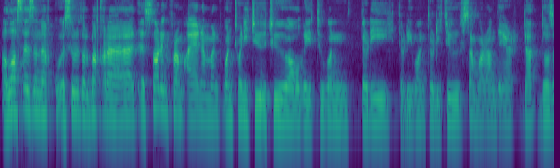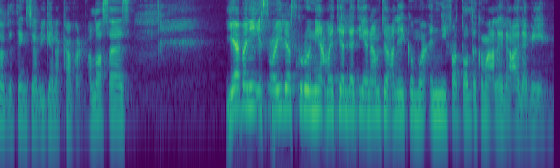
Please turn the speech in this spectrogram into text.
Allah says in Surah Al-Baqarah, uh, starting from ayah number 122 to all the way to 130, 31, 32, somewhere around there. That, those are the things that we're going to cover. Allah says, يا بني إسرائيل اذكروا نعمتي التي أنعمت عليكم وأني فضلتكم على العالمين.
